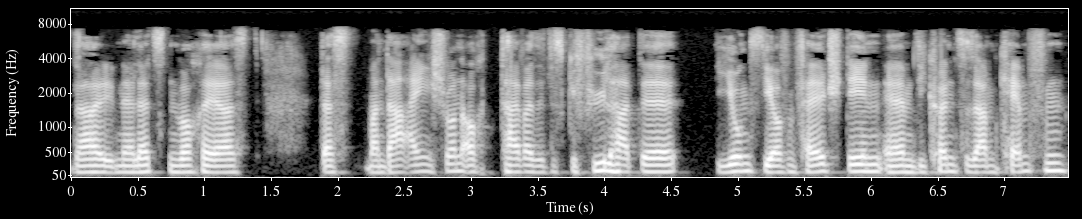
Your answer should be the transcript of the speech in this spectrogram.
da in der letzten Woche erst, dass man da eigentlich schon auch teilweise das Gefühl hatte, die Jungs, die auf dem Feld stehen, ähm, die können zusammen kämpfen,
